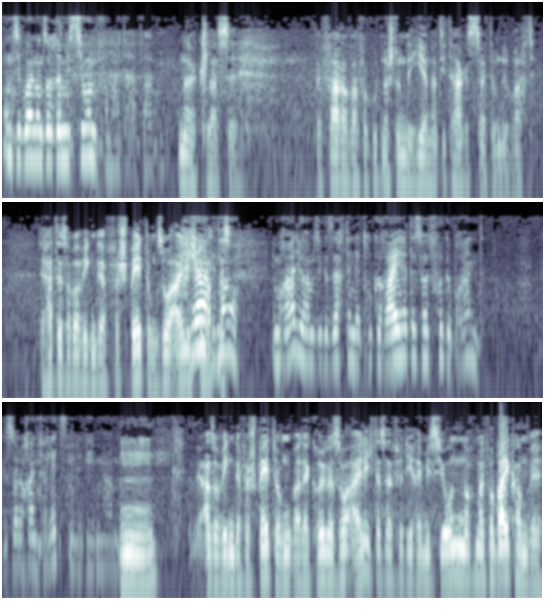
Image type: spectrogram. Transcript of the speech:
Und sie wollen unsere Remission von heute abwarten. Na, klasse. Der Fahrer war vor gut einer Stunde hier und hat die Tageszeitung gebracht. Der hatte es aber wegen der Verspätung so eilig ja, gehabt, genau. Im Radio haben sie gesagt, in der Druckerei hätte es heute früh gebrannt. Es soll auch einen Verletzten gegeben haben. dass... Mhm. Also wegen der Verspätung war der Kröger so eilig, dass er für die Remission noch mal vorbeikommen will.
